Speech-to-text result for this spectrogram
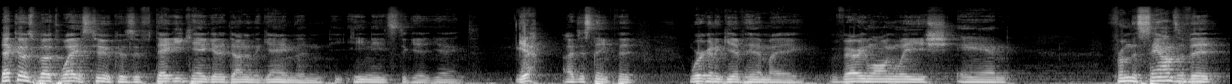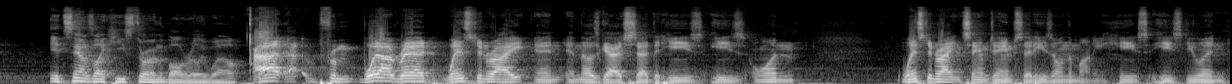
That goes both ways too, because if Doege can't get it done in the game, then he, he needs to get yanked. Yeah, I just think that we're going to give him a very long leash, and from the sounds of it, it sounds like he's throwing the ball really well. I, I from what I read, Winston Wright and, and those guys said that he's he's on. Winston Wright and Sam James said he's on the money. He's he's doing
